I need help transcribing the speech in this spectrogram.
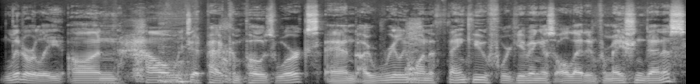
literally, on how Jetpack Compose works. And I really want to thank you for giving us all that information, Denis.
